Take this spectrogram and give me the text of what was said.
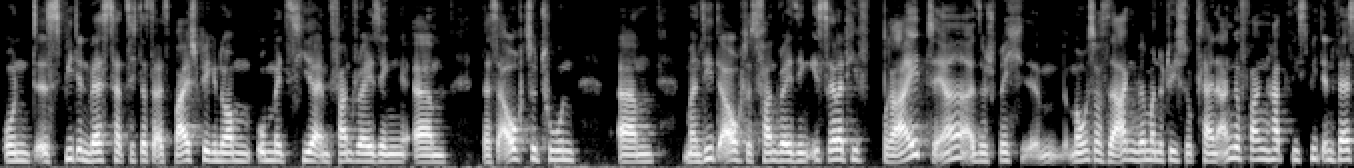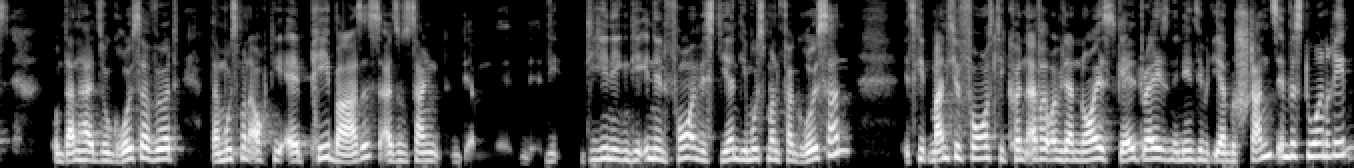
Und äh, Speed Invest hat sich das als Beispiel genommen, um jetzt hier im Fundraising ähm, das auch zu tun. Ähm, man sieht auch, das Fundraising ist relativ breit, ja, also sprich, ähm, man muss auch sagen, wenn man natürlich so klein angefangen hat wie Speed Invest und dann halt so größer wird, dann muss man auch die LP-Basis, also sozusagen die, diejenigen, die in den Fonds investieren, die muss man vergrößern. Es gibt manche Fonds, die können einfach immer wieder neues Geld raisen, indem sie mit ihren Bestandsinvestoren reden.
